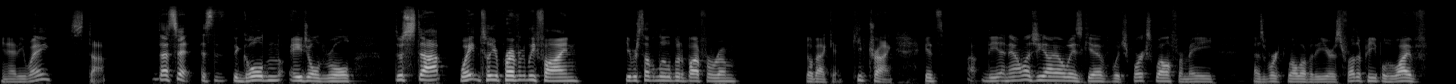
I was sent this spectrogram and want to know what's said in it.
in any way, stop. That's it. It's the golden age old rule. Just stop, wait until you're perfectly fine, give yourself a little bit of buffer room, go back in. Keep trying. It's uh, the analogy I always give, which works well for me, has worked well over the years for other people who I've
